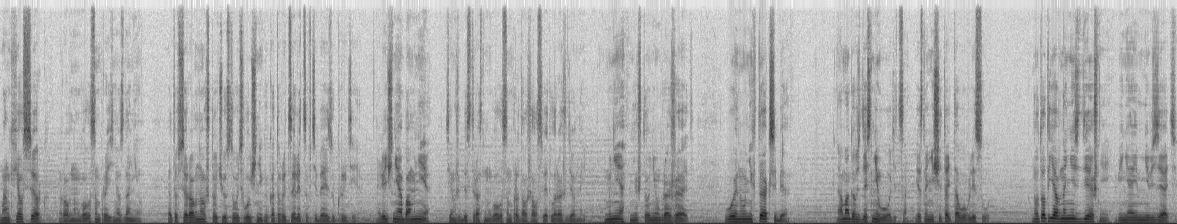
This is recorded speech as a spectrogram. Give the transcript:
«Мангхелсерк», — ровным голосом произнес Данил. «Это все равно, что чувствовать лучника, который целится в тебя из укрытия. Речь не обо мне», — тем же бесстрастным голосом продолжал Светлорожденный. «Мне ничто не угрожает. Воины у них так себе. А магов здесь не водится, если не считать того в лесу. Но тот явно не здешний, меня им не взять.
